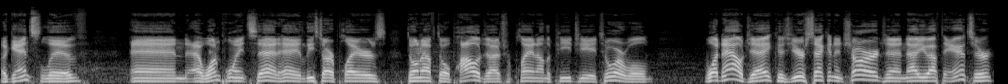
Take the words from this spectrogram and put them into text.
against Liv and at one point said, hey, at least our players don't have to apologize for playing on the PGA Tour. Well, what now, Jay? Because you're second in charge and now you have to answer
